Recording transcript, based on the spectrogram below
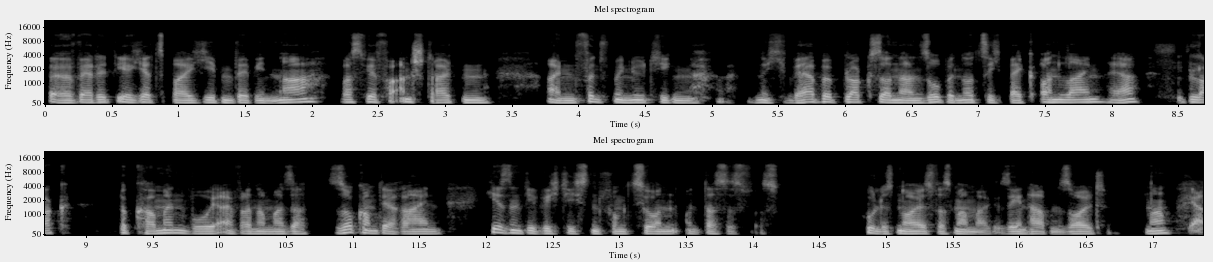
äh, werdet ihr jetzt bei jedem Webinar, was wir veranstalten, einen fünfminütigen, nicht Werbeblock, sondern so benutze ich Back Online, ja, Blog bekommen, wo ihr einfach nochmal sagt, so kommt ihr rein, hier sind die wichtigsten Funktionen und das ist was cooles Neues, was man mal gesehen haben sollte. Ne? Ja,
